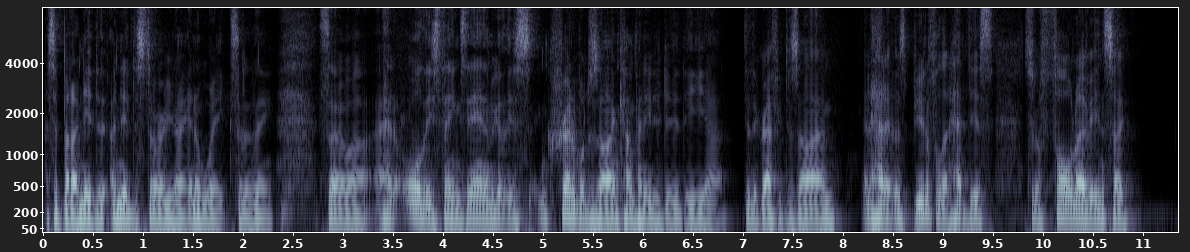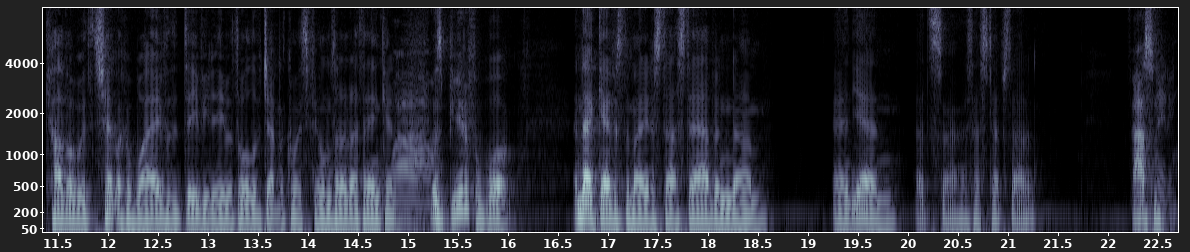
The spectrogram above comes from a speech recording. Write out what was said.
I said, but I need the, I need the story, you know, in a week, sort of thing. So uh, I had all these things in, and we got this incredible design company to do the uh, do the graphic design, and it had it was beautiful. It had this sort of fold over inside cover with shaped like a wave with a DVD with all of Jack McCoy's films on it, I think, and Wow. it was a beautiful book, and that gave us the money to start Stab, and um, and yeah, and that's uh, that's how Stab started. Fascinating.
